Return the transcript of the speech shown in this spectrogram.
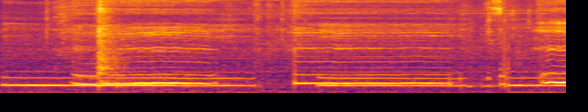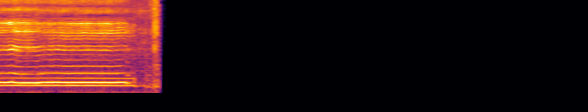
Bismillah.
